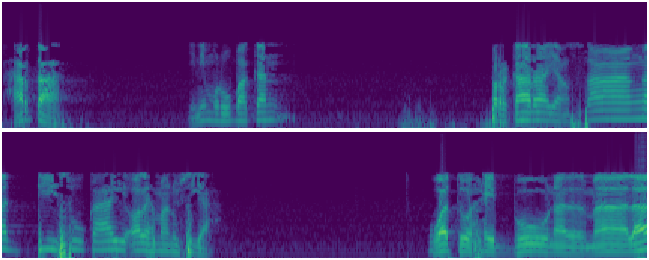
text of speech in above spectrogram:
Harta ini merupakan perkara yang sangat disukai oleh manusia. Wa tuhibbunal mala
